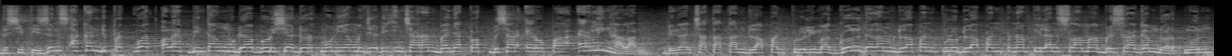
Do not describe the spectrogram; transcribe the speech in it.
The Citizens akan diperkuat oleh bintang muda Borussia Dortmund yang menjadi incaran banyak klub besar Eropa Erling Haaland dengan catatan 85 gol dalam 88 penampilan selama berseragam Dortmund,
